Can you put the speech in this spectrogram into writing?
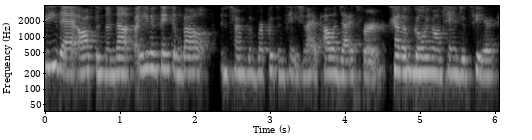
see that often enough. I even think about in terms of representation. I apologize for kind of going on tangents here.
